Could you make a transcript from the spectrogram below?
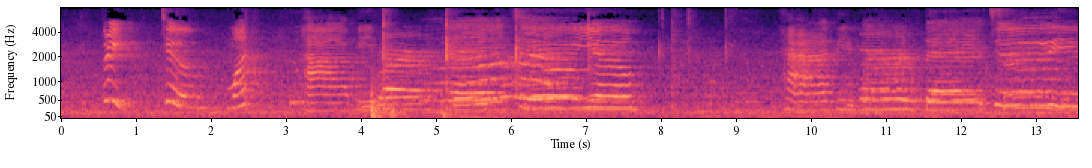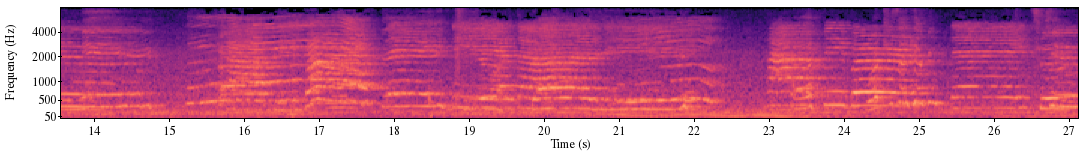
Three, two, one. Happy birthday to you. Happy birthday to you. Happy birthday, dear Daddy. Happy birthday to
